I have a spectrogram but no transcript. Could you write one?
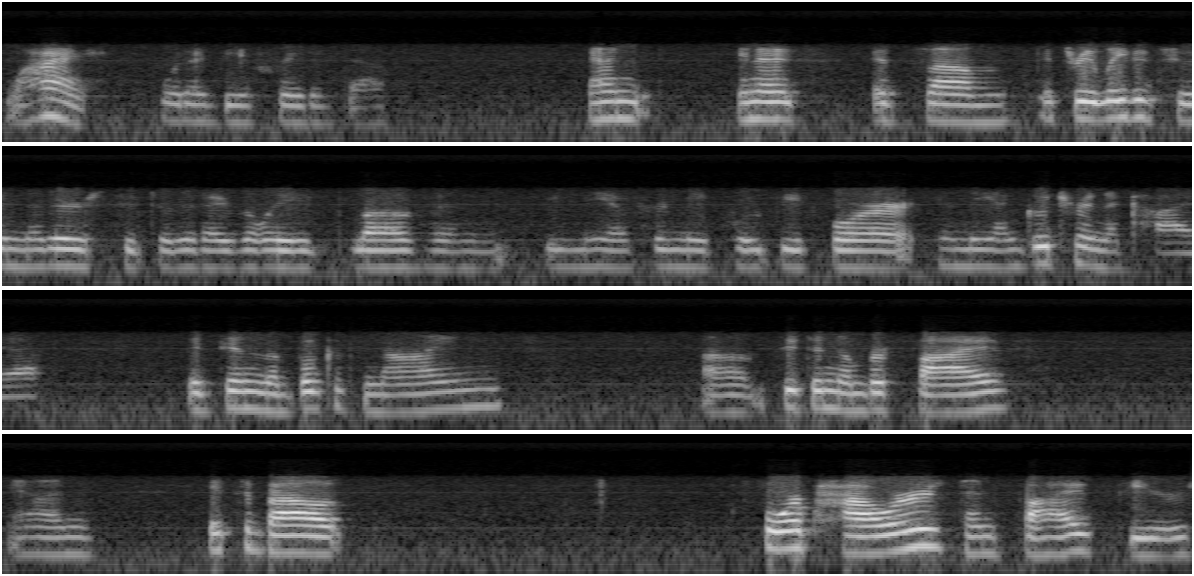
Why would I be afraid of death? And you know, it's it's um it's related to another sutta that I really love, and you may have heard me quote before in the Anguttara Nikaya. It's in the Book of Nines, um, sutta number five, and it's about four powers and five fears.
